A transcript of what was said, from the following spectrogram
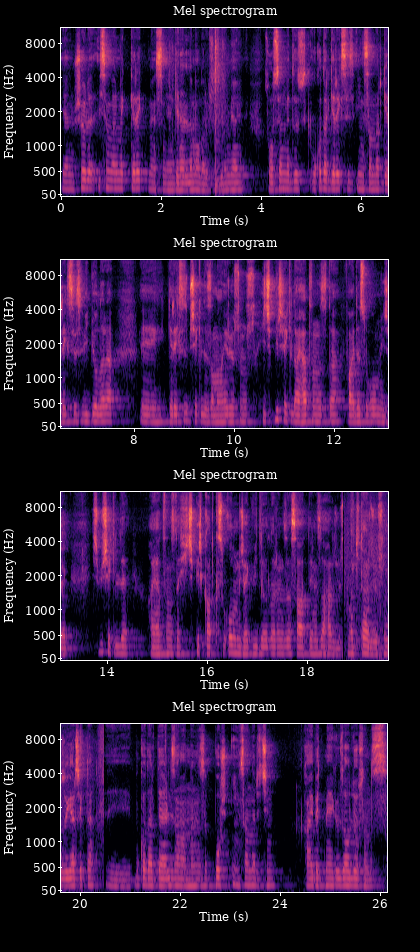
Yani şöyle isim vermek gerekmesin yani genelleme olarak söylüyorum. Yani sosyal medyada o kadar gereksiz insanlar gereksiz videolara e, gereksiz bir şekilde zaman ayırıyorsunuz. Hiçbir şekilde hayatınızda faydası olmayacak. Hiçbir şekilde hayatınızda hiçbir katkısı olmayacak videolarınıza saatlerinizi harcıyorsunuz. Vakit harcıyorsunuz ve gerçekten e, bu kadar değerli zamanlarınızı boş insanlar için kaybetmeye göz alıyorsanız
